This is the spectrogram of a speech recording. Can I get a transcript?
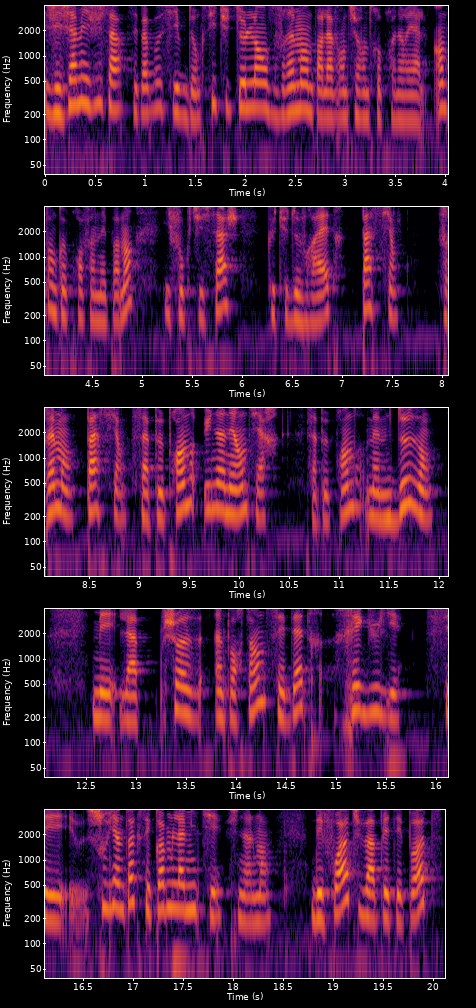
J'ai jamais vu ça, c'est pas possible. Donc, si tu te lances vraiment dans l'aventure entrepreneuriale en tant que prof indépendant, il faut que tu saches que tu devras être patient. Vraiment patient. Ça peut prendre une année entière. Ça peut prendre même deux ans. Mais la chose importante, c'est d'être régulier. C'est, souviens-toi que c'est comme l'amitié finalement. Des fois, tu vas appeler tes potes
